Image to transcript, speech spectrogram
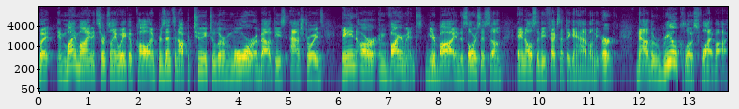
but in my mind, it's certainly a wake-up call and presents an opportunity to learn more about these asteroids in our environment nearby in the solar system and also the effects that they can have on the Earth. Now, the real close flyby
